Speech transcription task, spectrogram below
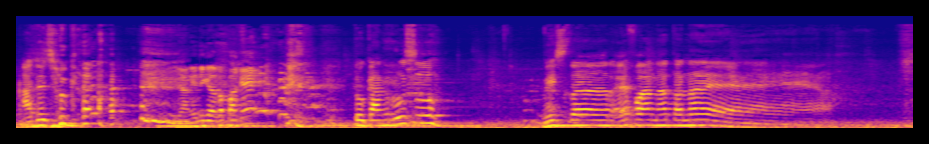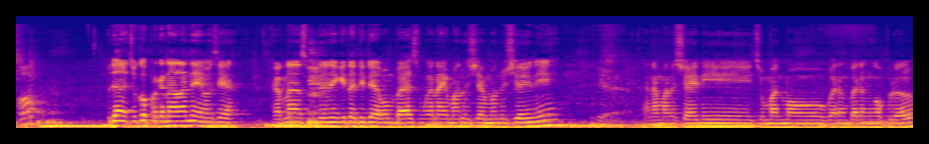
Ada juga Yang ini nggak kepake. tukang rusuh. Mr. Evan Nathanael. Oh, Udah cukup perkenalannya ya Mas ya. Karena sebenarnya kita tidak membahas mengenai manusia-manusia ini. Iya. Karena manusia ini cuman mau bareng-bareng ngobrol.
